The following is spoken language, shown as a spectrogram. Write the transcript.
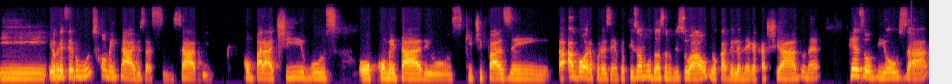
e eu recebo muitos comentários assim, sabe? Comparativos ou comentários que te fazem. Agora, por exemplo, eu fiz uma mudança no visual, meu cabelo é mega cacheado, né? Resolvi ousar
